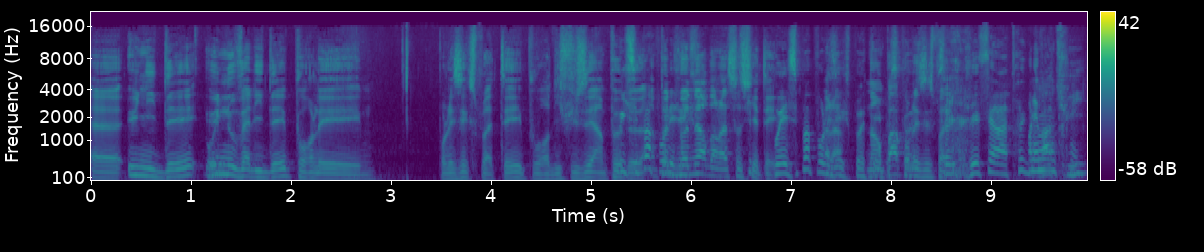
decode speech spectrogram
euh, une idée, une nouvelle idée pour les, pour les exploiter et pour diffuser un peu Oui, de, un peu de bonheur dans la société. Oui, c'est pas pour Voilà. les exploiter. Non, pas pour les exploiter. Je vais faire un truc gratuit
